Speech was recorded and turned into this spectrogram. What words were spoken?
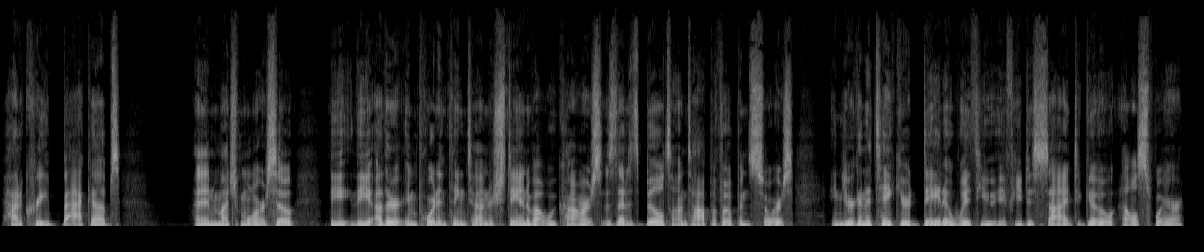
how to create backups, and much more. So the the other important thing to understand about WooCommerce is that it's built on top of open source, and you're going to take your data with you if you decide to go elsewhere.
